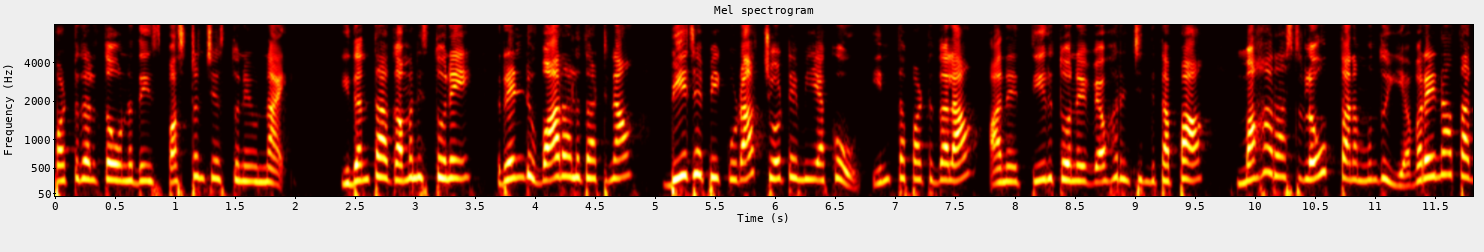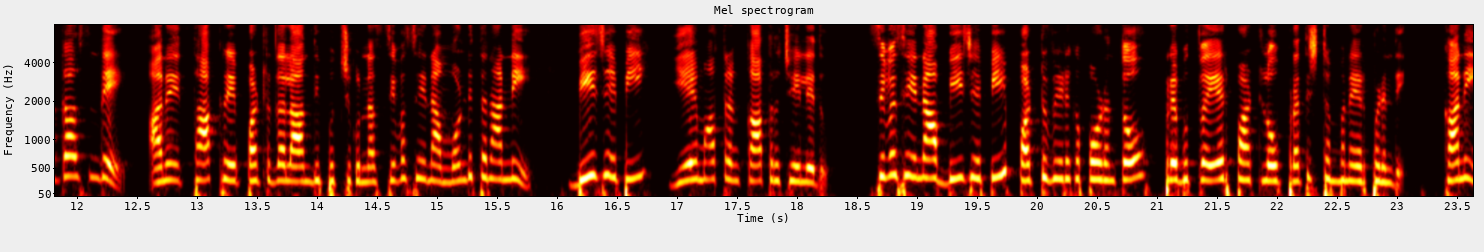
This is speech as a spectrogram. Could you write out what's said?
పట్టుదలతో ఉన్నది స్పష్టం చేస్తూనే ఉన్నాయి. ఇదంతా గమనిస్తూనే రెండు వారాలు దాటినా బీజేపీ కూడా చోటేమియాకు ఇంత పట్టుదల అనే తీరుతోనే వ్యవహరించింది తప్ప మహారాష్ట్రలో తన ముందు ఎవరైనా తగ్గాల్సిందే అనే థాక్రే పట్టుదల అందిపుచ్చుకున్న శివసేన మొండితనాన్ని బీజేపీ ఏమాత్రం ఖాతరు చేయలేదు. శివసేన బీజేపీ పట్టు వీడకపోవడంతో ప్రభుత్వ ఏర్పాట్లో ప్రతిష్టంభన ఏర్పడింది. కానీ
